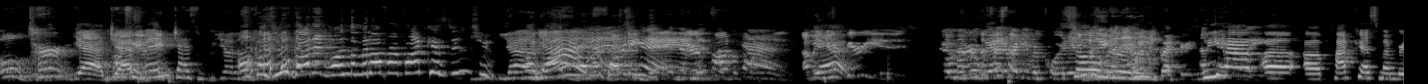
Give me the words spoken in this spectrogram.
oh. her. Yeah, Jasmine. Jasmine. Oh, because you got it in the middle of our podcast, didn't you? Yeah, Like, yeah, while we were recording yeah, it. yeah. In the Your midst of podcast. I mean, Yeah. your period. Remember, we had already recorded. So, it. we- We have a, a podcast member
